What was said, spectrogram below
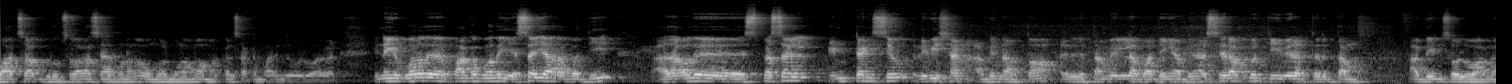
வாட்ஸ்அப் குரூப்ஸ்லாம் ஷேர் பண்ணுங்கள் உங்கள் மூலமாக மக்கள் சட்டம் அறிந்து கொள்வார்கள். இன்றைக்கி போகிறது பார்க்க போகிறது எஸ்ஐஆரை பற்றி அதாவது ஸ்பெஷல் இன்டென்சிவ் ரிவிஷன் அப்படின்னு அர்த்தம். இது தமிழில் பார்த்தீங்க அப்படின்னா சிறப்பு தீவிர திருத்தம் அப்படின்னு சொல்லுவாங்க.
